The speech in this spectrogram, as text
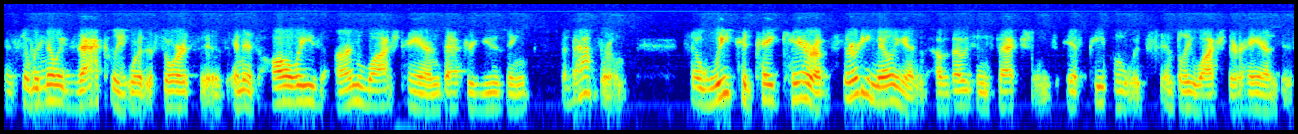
And so we know exactly where the source is, and it's always unwashed hands after using the bathroom. So we could take care of 30 million of those infections if people would simply wash their hands. It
